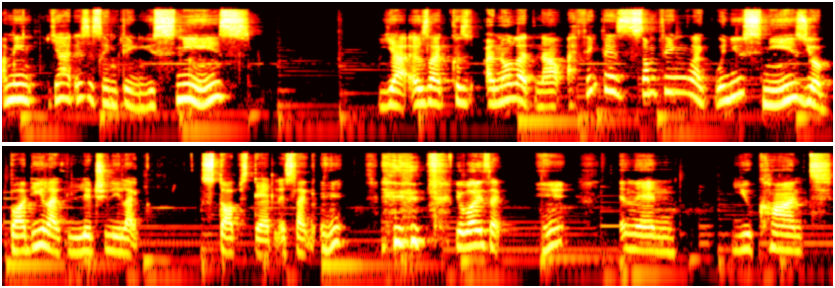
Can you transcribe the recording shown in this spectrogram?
i mean yeah it is the same thing you sneeze yeah it was like because i know that now i think there's something like when you sneeze your body like literally like stops dead. It's like eh? your body's like, eh? and then you can't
